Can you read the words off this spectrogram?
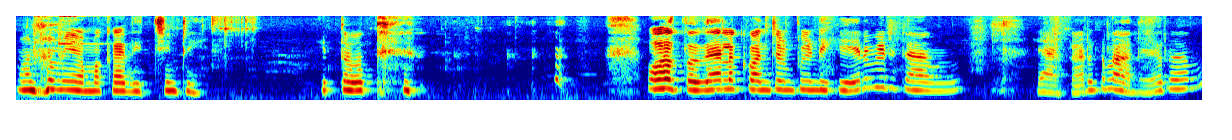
మొన్న మీ అమ్మకి అది ఇచ్చింటి. ఇట్ట వస్తే వస్తుంది. అలా కొంచెం పిండికి ఏం పెట్టాము ఎక్కడికి రానే రాదు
